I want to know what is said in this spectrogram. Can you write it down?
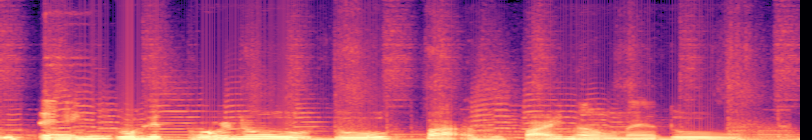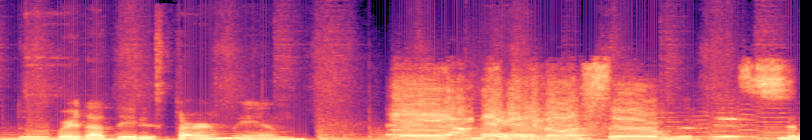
E tem o retorno do, pa, do pai, não, né? Do, do verdadeiro Starman. É, a mega é. revelação, meu Deus do céu.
